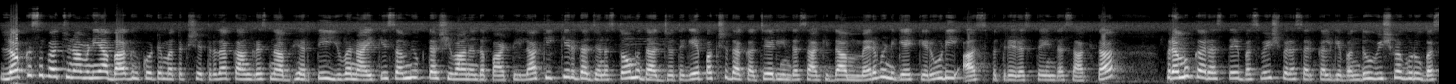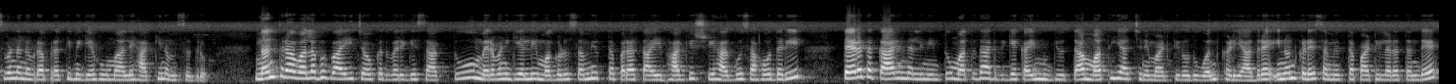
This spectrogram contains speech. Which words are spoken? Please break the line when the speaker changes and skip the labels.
ಲೋಕಸಭಾ ಚುನಾವಣೆಯ ಬಾಗಲಕೋಟೆ ಮತಕ್ಷೇತ್ರದ ಕಾಂಗ್ರೆಸ್ನ ಅಭ್ಯರ್ಥಿ ಯುವ ನಾಯಕಿ ಸಂಯುಕ್ತ ಶಿವಾನಂದ ಪಾಟೀಲ ಕಿಕ್ಕಿರಿದ ಜನಸ್ತೋಮದ ಜೊತೆಗೆ ಪಕ್ಷದ ಕಚೇರಿಯಿಂದ ಸಾಗಿದ್ದ ಮೆರವಣಿಗೆ ಕೆರೂಡಿ ಆಸ್ಪತ್ರೆ ರಸ್ತೆಯಿಂದ ಸಾಗ್ತಾ ಪ್ರಮುಖ ರಸ್ತೆ ಬಸವೇಶ್ವರ ಸರ್ಕಲ್ಗೆ ಬಂದು ವಿಶ್ವಗುರು ಬಸವಣ್ಣನವರ ಪ್ರತಿಮೆಗೆ ಹೂಮಾಲೆ ಹಾಕಿ ನಮಿಸಿದ್ರು. ನಂತರ ವಲ್ಲಭಬಾಯಿ ಚೌಕದವರೆಗೆ ಸಾಕ್ತು ಮೆರವಣಿಗೆಯಲ್ಲಿ ಮಗಳು ಸಂಯುಕ್ತ ಪರ ತಾಯಿ ಭಾಗ್ಯಶ್ರೀ ಹಾಗೂ ಸಹೋದರಿ ತೆರೆದ ಕಾರಿನಲ್ಲಿ ನಿಂತು ಮತದಾರರಿಗೆ ಕೈ ಮುಗಿಯುತ್ತಾ ಮತಯಾಚನೆ ಮಾಡ್ತಿರೋದು ಒಂದ್ ಕಡೆಯಾದ್ರೆ ಇನ್ನೊಂದ್ ಕಡೆ ಸಂಯುಕ್ತ ಪಾಟೀಲರ ತಂದೆ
